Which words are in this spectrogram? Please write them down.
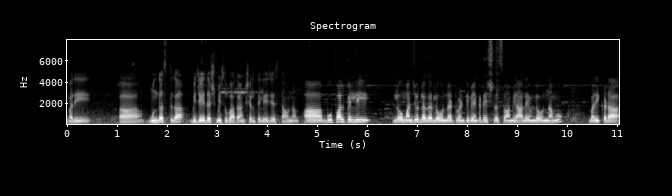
మరి ముందస్తుగా విజయదశమి శుభాకాంక్షలు తెలియజేస్తూ ఉన్నాం. ఆ, భూపాల్పల్లిలో మంజూర్ నగర్లో ఉన్నటువంటి వెంకటేశ్వర స్వామి ఆలయంలో ఉన్నాము. మరి ఇక్కడ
